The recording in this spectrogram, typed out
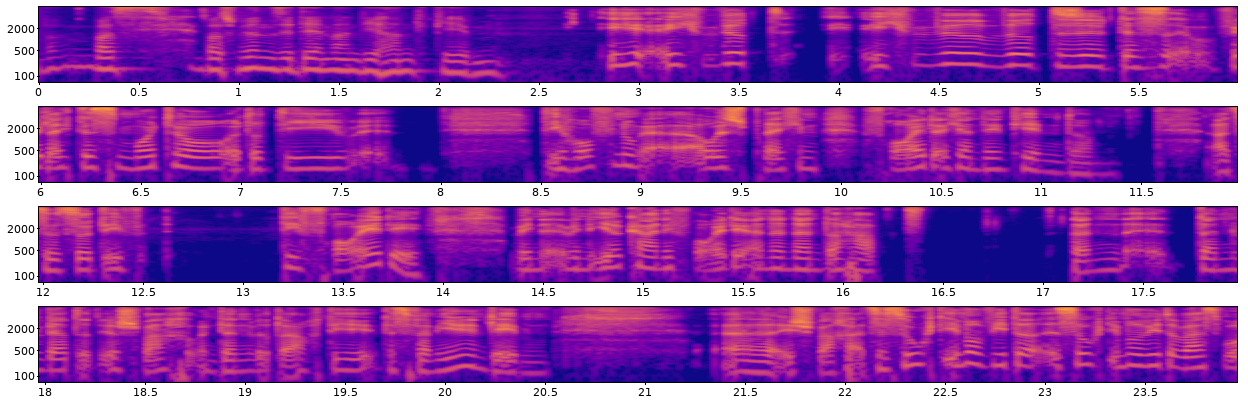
Was, was würden Sie denn an die Hand geben? Ich, ich würde ich würd, würd das vielleicht das Motto oder die die Hoffnung aussprechen, freut euch an den Kindern. Also so die, die Freude. Wenn, wenn ihr keine Freude aneinander habt, dann, dann werdet ihr schwach und dann wird auch die, das Familienleben äh, schwach. Also sucht immer wieder, sucht immer wieder was, wo,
